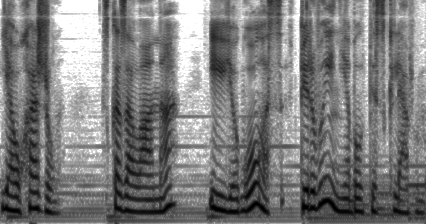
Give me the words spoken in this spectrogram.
Я ухожу», — сказала она, и ее голос впервые не был песклявым.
